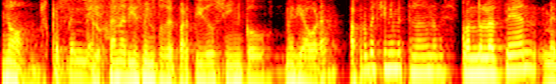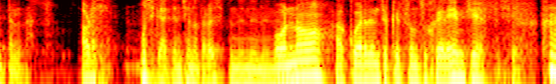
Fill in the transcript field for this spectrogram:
No, Pues qué pues, pendejos. si están a 10 minutos del partido, 5, media hora, aprovechen y métanla de una vez. Cuando las vean, métanlas. Ahora sí, música de tensión otra vez. O no, acuérdense que son sugerencias. Sí.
